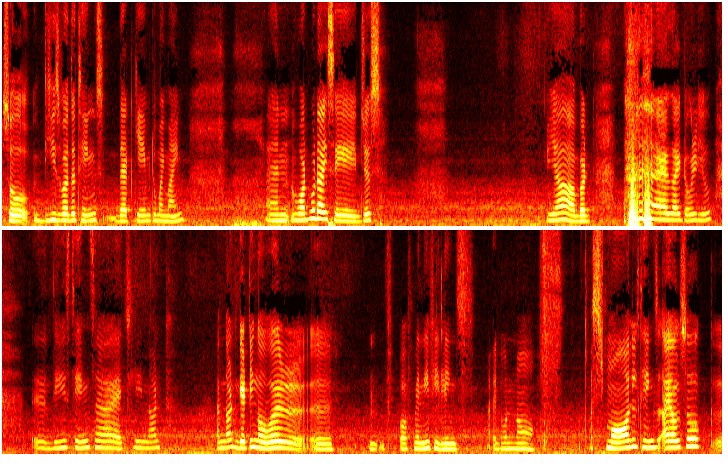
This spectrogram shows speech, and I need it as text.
So these were the things that came to my mind. And what would i say? Just yeah but as i told you uh, these things are actually not i'm not getting over uh, of many feelings. I don't know. Small things i also uh,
